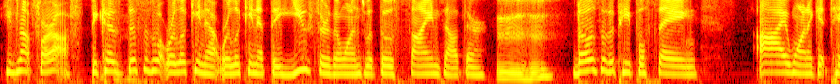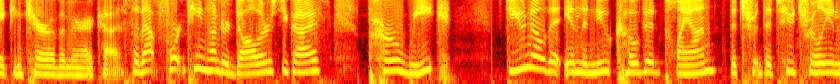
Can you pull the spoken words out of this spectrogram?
He's not far off because this is what we're looking at. We're looking at the youth are the ones with those signs out there. Mm-hmm. Those are the people saying, I want to get taken care of America. So that $1,400, you guys, per week. Do you know that in the new COVID plan, the, tr- the $2 trillion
